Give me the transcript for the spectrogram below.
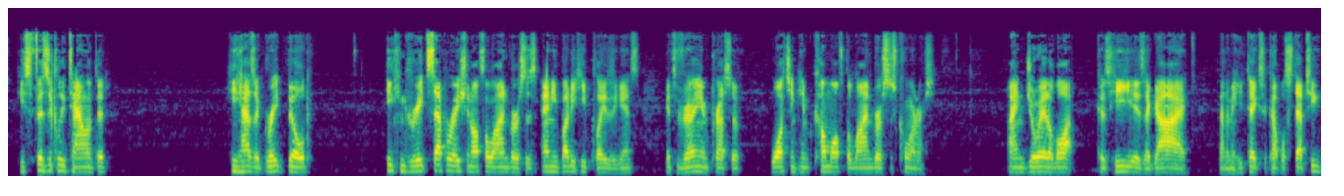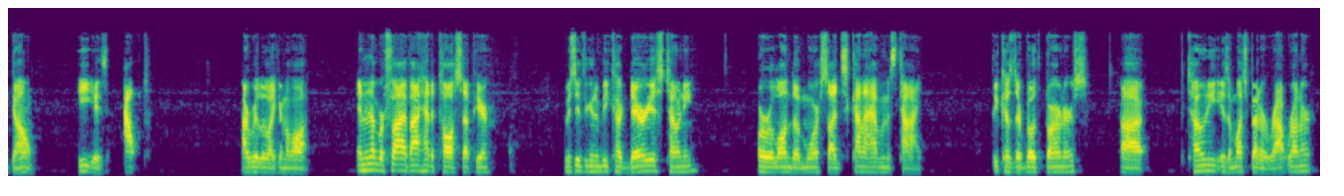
He's physically talented. He has a great build. He can create separation off the line versus anybody he plays against. It's very impressive watching him come off the line versus corners. I enjoy it a lot because he is a guy that, I mean, he takes a couple steps, he's gone. He is out. I really like him a lot. And number five, I had a toss up here. It was either going to be Kadarius Toney or Rondale Moore, so I just kind of have them as tied because they're both burners. Uh, Toney is a much better route runner,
